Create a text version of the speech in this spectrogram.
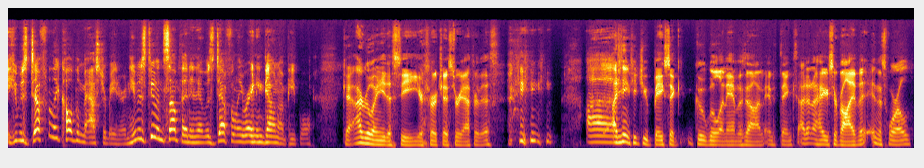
he was definitely called the masturbator, and he was doing something, and it was definitely raining down on people. Okay, I really need to see your search history after this. Uh, I just need to teach you basic Google and Amazon and things. I don't know how you survive it in this world.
